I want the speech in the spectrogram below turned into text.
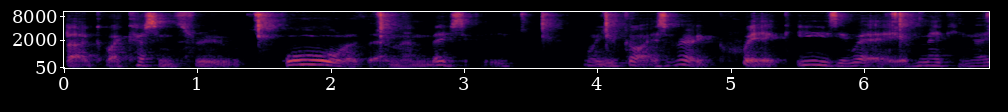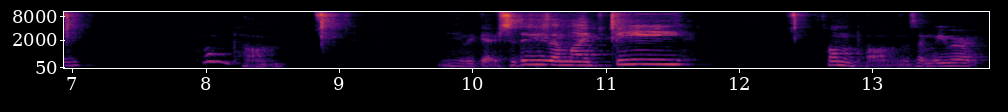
bug by cutting through all of them. And basically what you've got is a very quick, easy way of making a pom-pom. Here we go. So these are my bee pom-poms. And we were,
